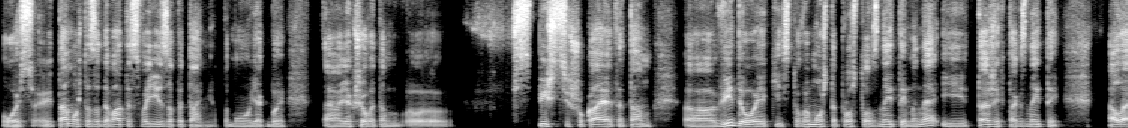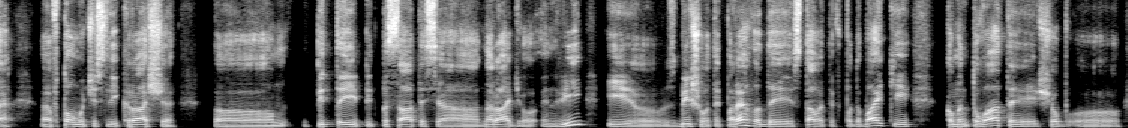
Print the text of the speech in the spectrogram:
Ось, і там можете задавати свої запитання. Тому, якби, е, якщо ви там в спішці шукаєте там е, відео якісь, то ви можете просто знайти мене і теж їх так знайти. Але е, в тому числі краще. Е, піти, підписатися на радіо НВ і е, збільшувати перегляди, ставити вподобайки, коментувати, щоб е,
